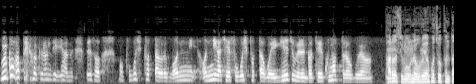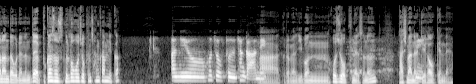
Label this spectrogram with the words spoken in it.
울 것 같아요. 그런 얘기하면. 그래서 뭐 보고 싶었다 그러고 언니 언니가 제일 보고 싶었다고 얘기해주고 이러니까 되게 고맙더라고요. 바로 네. 지금 오늘 오후에 호주 오픈 떠난다고 그랬는데 북한 선수들도 호주 오픈 참가합니까? 아니요. 호주 오픈은 참가 안 해요. 아, 그러면 이번 호주 오픈에서는 다시 만날 네. 기회가 없겠네요.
